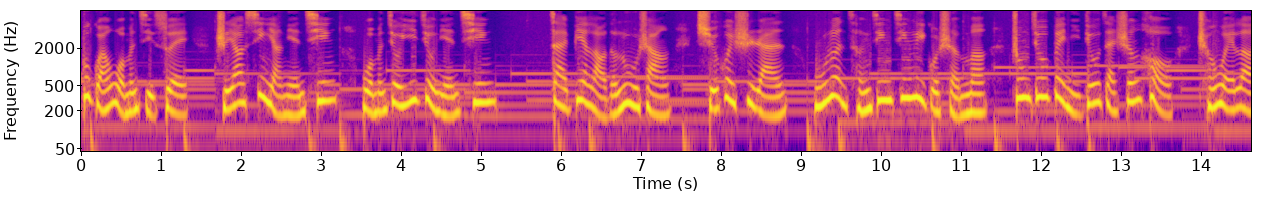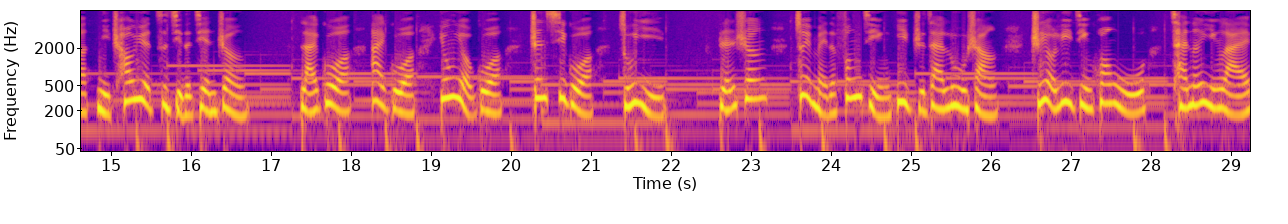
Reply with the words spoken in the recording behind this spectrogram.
不管我们几岁，只要信仰年轻，我们就依旧年轻。在变老的路上，学会释然。无论曾经经历过什么，终究被你丢在身后，成为了你超越自己的见证。来过，爱过，拥有过，珍惜过，足以。人生。最美的风景一直在路上，只有历尽荒芜，才能迎来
